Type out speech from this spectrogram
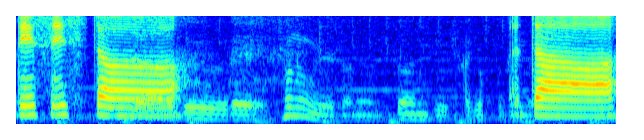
This is the the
